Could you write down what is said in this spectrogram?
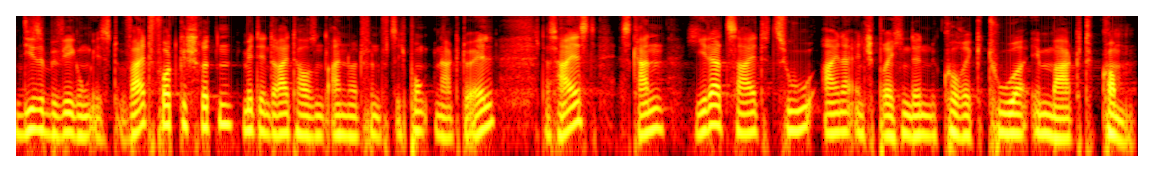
Diese Bewegung ist weit fortgeschritten mit den 3150 Punkten aktuell. Das heißt, es kann jederzeit zu einer entsprechenden Korrektur im Markt kommen.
